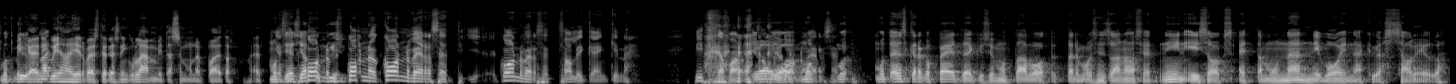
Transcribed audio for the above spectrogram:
Mut Mikä ei mä- niin kuin ihan hirveästi edes niin kuin lämmitä semmoinen paita. Et, Mut ja jos sitten joku kon, kys- kon, konverset, konverset salikenkinä. Pitkä varma. Joo, joo, mutta mut, mut ensi kerran kun PT kysyi mun tavoitetta, niin voisin sanoa se, että niin isoksi, että mun nänni voi näkyä salilla.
